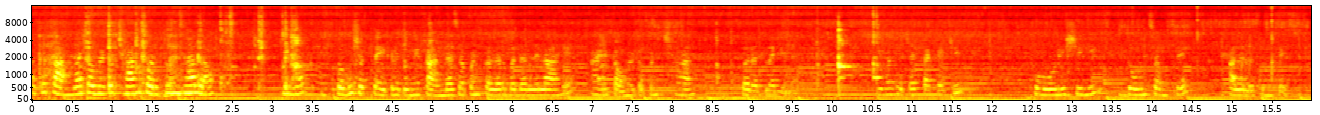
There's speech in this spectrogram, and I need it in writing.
आता कांदा टोमॅटो छान परतून झाला. की मग बघू शकता इकडे तुम्ही कांद्याचा पण कलर बदललेला आहे आणि टोमॅटो पण छान परतला गेला. की मग ह्याच्यात टाकायची थोडीशी ही दोन चमचे आलं लसूण पेस्ट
